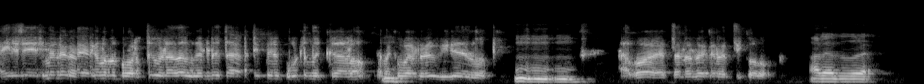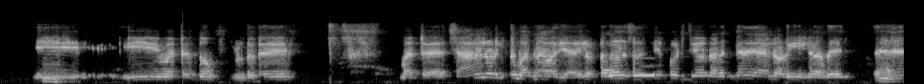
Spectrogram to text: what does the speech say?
അതിന് സ്റ്റേറ്റ്മെന്റ് കാര്യങ്ങളൊന്നും പുറത്തു വിടാതെ വീണ്ടും തട്ടിപ്പിന് കൂട്ടു നിൽക്കുകയാണോ എന്നൊക്കെ പറഞ്ഞൊരു വീഡിയോ നോക്കി. അപ്പൊ എത്ര എത്രയൊക്കെ എത്തിക്കോളും അതെ അതെ അതെ. ഈ ഈ മറ്റെന്തും എന്തത് മറ്റേ ചാനൽ തുടങ്ങി പറഞ്ഞാൽ മതി. അതിലൊക്കെ സത്യപ്പെടുത്തിയോണ്ടാണ് ഇങ്ങനെ ചാനൽ തുടങ്ങിയിരിക്കുന്നത്. ഏഹ്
